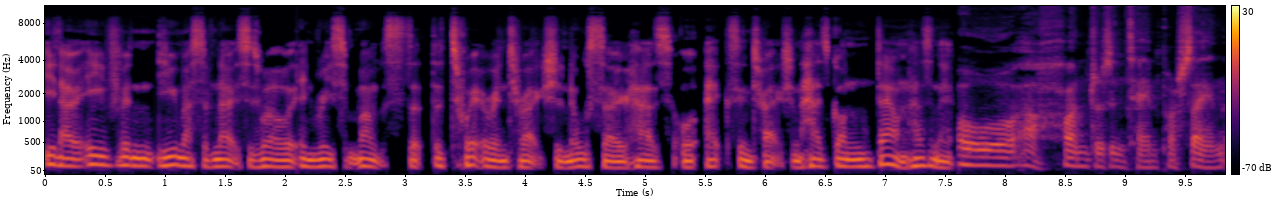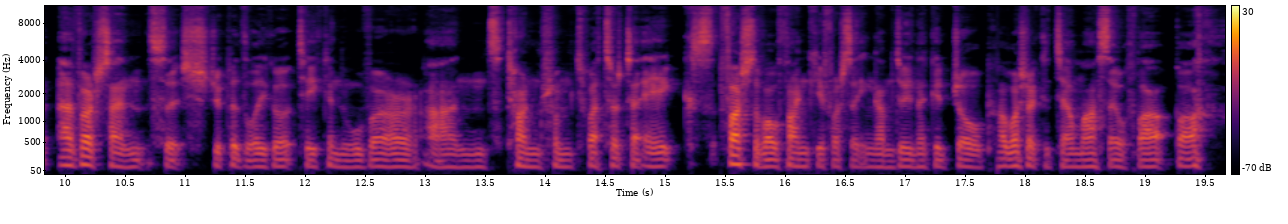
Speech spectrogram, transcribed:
you know, even you must have noticed as well in recent months that the Twitter interaction also has, or X interaction has gone down, hasn't it? Oh, a hundred and ten percent. Ever since it stupidly got taken over and turned from Twitter to X. First of all, thank you for saying I'm doing a good job. I wish I could tell myself that, but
